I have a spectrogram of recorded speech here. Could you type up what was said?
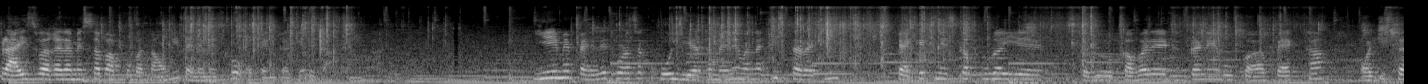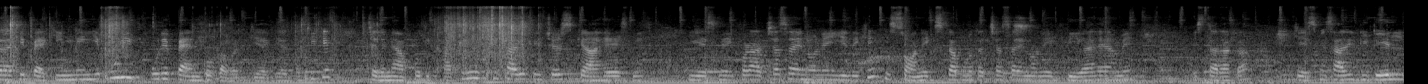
प्राइस वगैरह मैं सब आपको बताऊँगी। पहले मैं इसको ओपन करके दिखाती हूँ। ये मैं पहले थोड़ा सा खोल लिया था मैंने, वरना इस तरह की पैकेट में इसका पूरा ये, इसका जो कवर है, ढक्कन है, वो पैक था। और इस तरह की पैकिंग में ये पूरी, पूरे पैन को कवर किया गया था, ठीक है? चलिए मैं आपको दिखाती हूँ इसकी सारी फीचर्स क्या है इसमें। ये इसमें एक बड़ा अच्छा सा इन्होंने ये देखिए कि सोनिक्स का बहुत अच्छा सा इन्होंने एक दिया है हमें इस तरह का, कि इसमें सारी डिटेल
